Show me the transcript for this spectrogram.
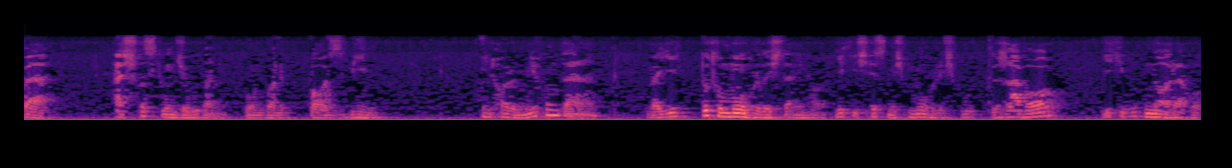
و اشخاصی که اونجا بودن به عنوان بازبین اینها رو میخوندن و یک دو تا مهر داشتن اینها. یکیش اسمش مهرش بود روا یکی بود ناروا.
